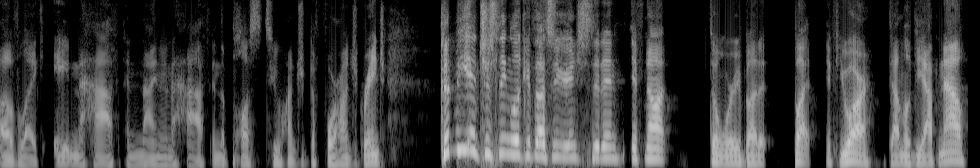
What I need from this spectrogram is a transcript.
of like eight and a half and nine and a half in the plus 200 to 400 range. Could be interesting. Look, if that's what you're interested in. If not, don't worry about it. But if you are, download the app now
